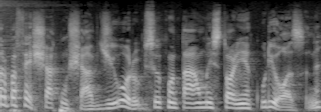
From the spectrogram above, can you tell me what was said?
Agora, para fechar com chave de ouro, eu preciso contar uma historinha curiosa. Né?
